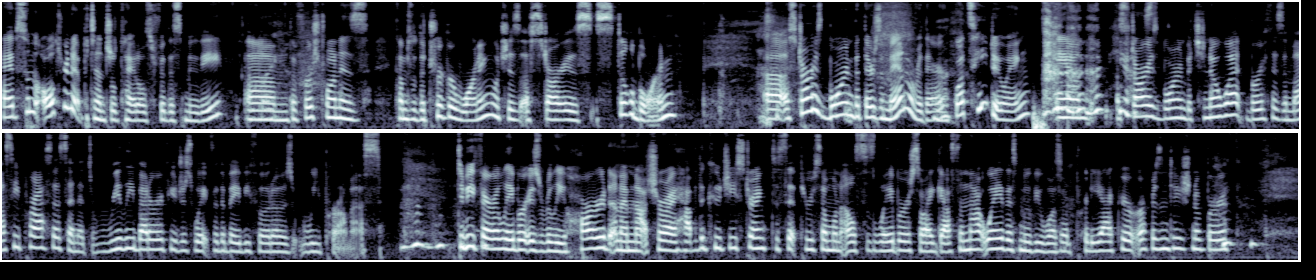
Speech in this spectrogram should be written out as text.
I have some alternate potential titles for this movie. Um, the first one is comes with a trigger warning, which is A Star is Stillborn. Uh, a star is born, but there's a man over there. What's he doing? And a star is born, but you know what? Birth is a messy process, and it's really better if you just wait for the baby photos. We promise. to be fair, labor is really hard, and I'm not sure I have the coochie strength to sit through someone else's labor. So I guess in that way, this movie was a pretty accurate representation of birth.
